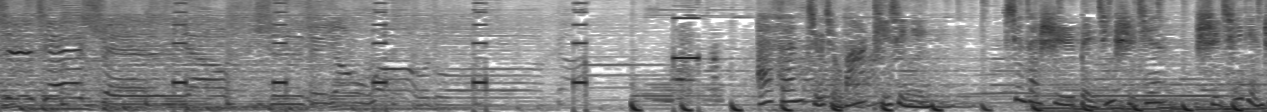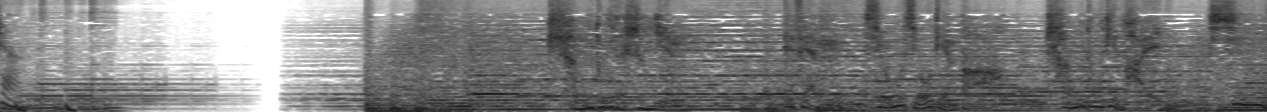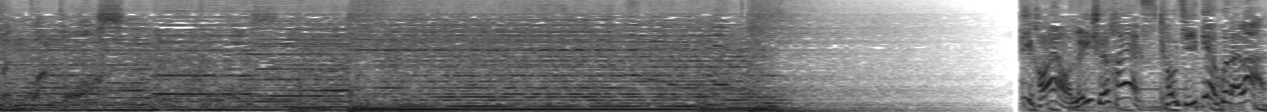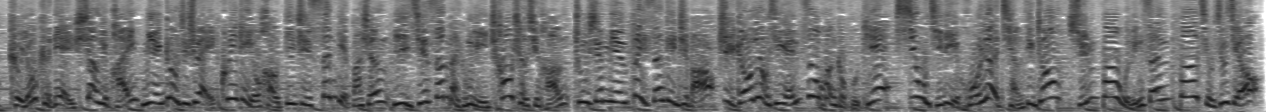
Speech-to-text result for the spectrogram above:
世界炫耀，世界有我多好。FM 九九八提醒您，现在是北京时间十七点整。成都的声音，FM 九九点八，成都电台新闻广播。豪 L 雷神 HiX 超级电回来啦！可油可电，上绿牌，免购置税，亏电油耗低至三点八升，一千三百公里超长续航，终身免费三电质保，至高六千元增换购补贴，西物吉利火热抢订中，寻八五零三八九九九。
